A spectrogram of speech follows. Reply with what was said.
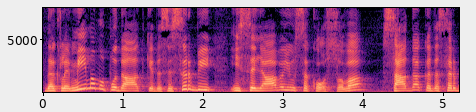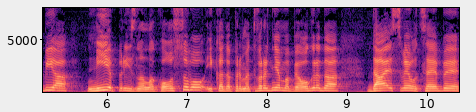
Dakle, mi imamo podatke da se Srbi iseljavaju sa Kosova sada kada Srbija nije priznala Kosovo i kada prema tvrdnjama Beograda daje sve od sebe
